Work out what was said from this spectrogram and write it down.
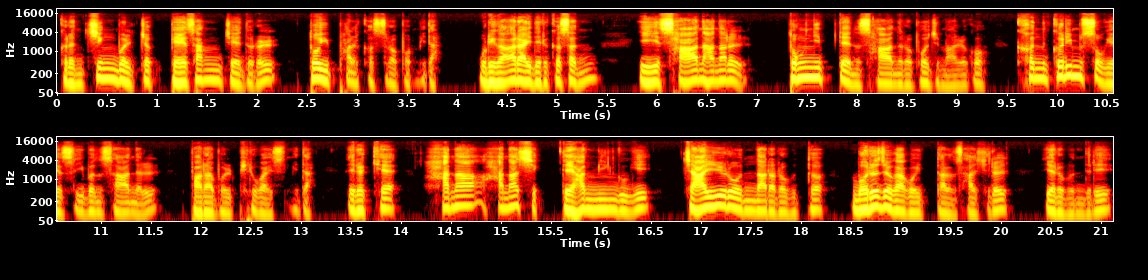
그런 징벌적 배상 제도를 도입할 것으로 봅니다. 우리가 알아야 될 것은 이 사안 하나를 독립된 사안으로 보지 말고 큰 그림 속에서 이번 사안을 바라볼 필요가 있습니다. 이렇게 하나하나씩 대한민국이 자유로운 나라로부터 멀어져 가고 있다는 사실을 여러분들이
